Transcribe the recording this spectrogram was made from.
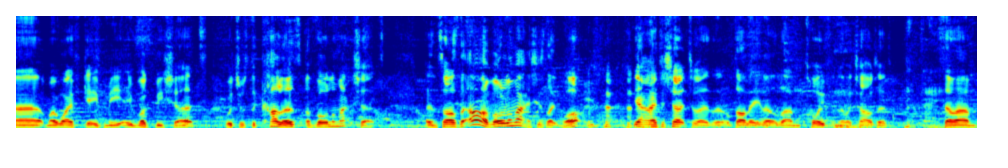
Uh, my wife gave me a rugby shirt, which was the colours of Roland Matt shirt. And so I was like, "Oh, Roland Matt." And she's like, "What?" yeah, I had to show it to her, the little dolly, little um, toy from my childhood. So, um,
